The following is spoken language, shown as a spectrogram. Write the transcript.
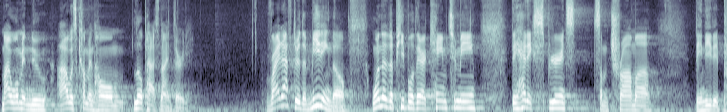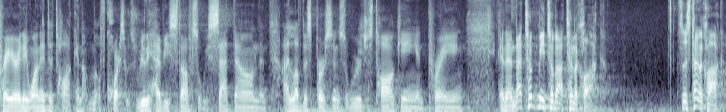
My woman knew I was coming home a little past 9:30. Right after the meeting, though, one of the people there came to me. They had experienced some trauma. They needed prayer. They wanted to talk. And um, of course, it was really heavy stuff. So we sat down, and I love this person. So we were just talking and praying. And then that took me to about 10 o'clock. So it's 10 o'clock.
